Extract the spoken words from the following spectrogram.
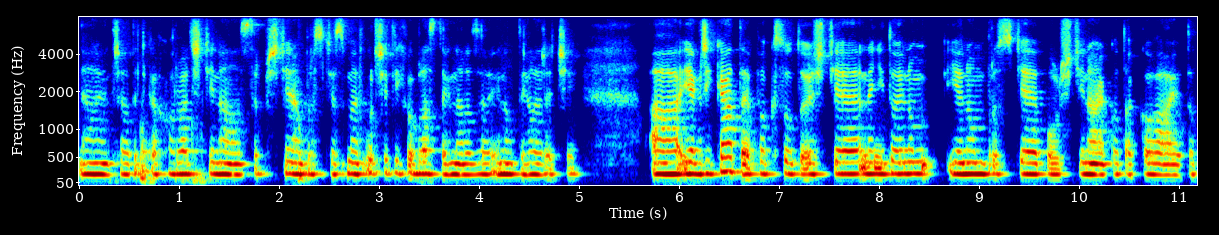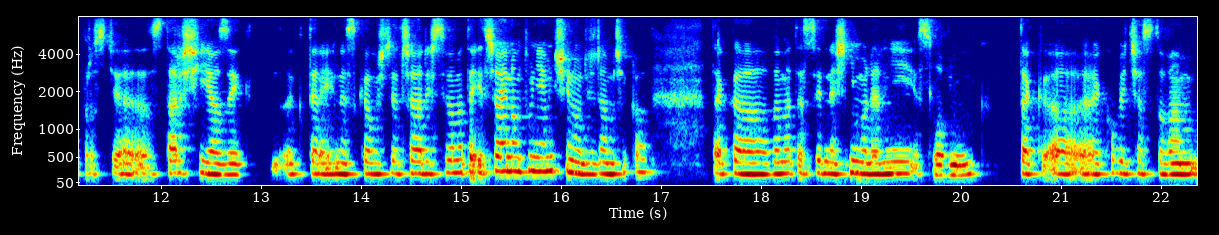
já nevím, třeba teďka chorvačtina, srbština, prostě jsme v určitých oblastech narazili i na tyhle řeči. A jak říkáte, pak jsou to ještě, není to jenom, jenom prostě polština jako taková, je to prostě starší jazyk, který dneska už je třeba, když si vezmete i třeba jenom tu Němčinu, když dám příklad, tak uh, vemete si dnešní moderní slovník, tak uh, jakoby často vám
